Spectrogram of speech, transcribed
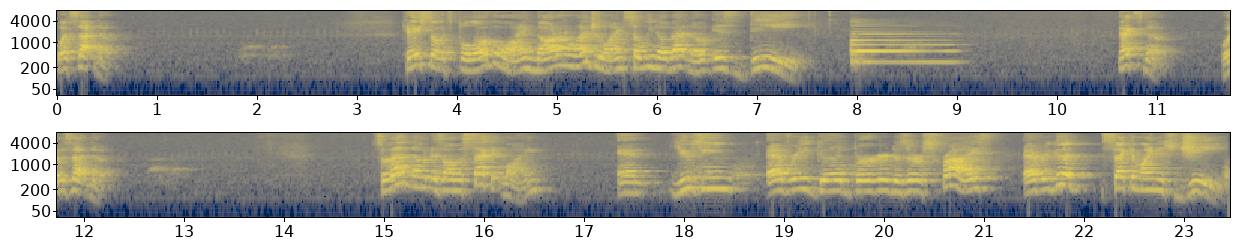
What's that note? Okay, so it's below the line, not on the ledger line, so we know that note is D. Next note. What is that note? So that note is on the second line, and using every good burger deserves fries, every good, second line is G.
